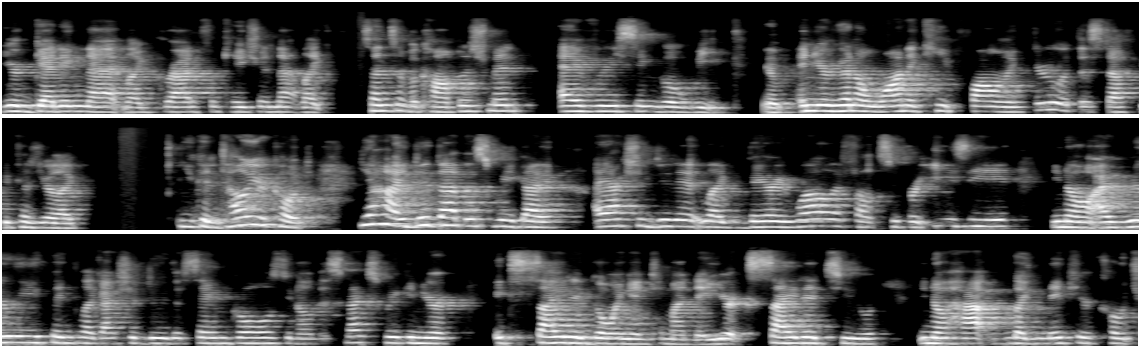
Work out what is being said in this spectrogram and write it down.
you're getting that like gratification that like sense of accomplishment every single week yep. and you're going to want to keep following through with this stuff because you're like you can tell your coach yeah i did that this week i I actually did it like very well. It felt super easy. You know, I really think like I should do the same goals, you know, this next week. And you're excited going into Monday. You're excited to, you know, have like make your coach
